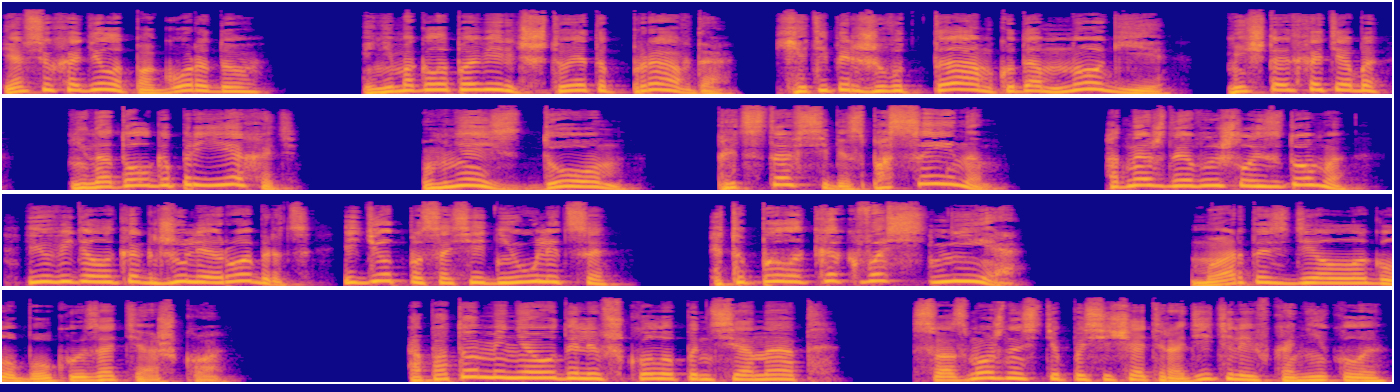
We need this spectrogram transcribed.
я все ходила по городу и не могла поверить, что это правда. Я теперь живу там, куда многие мечтают хотя бы ненадолго приехать. У меня есть дом. Представь себе, с бассейном. Однажды я вышла из дома и увидела, как Джулия Робертс идет по соседней улице. Это было как во сне. Марта сделала глубокую затяжку. А потом меня удали в школу-пансионат с возможностью посещать родителей в каникулы.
